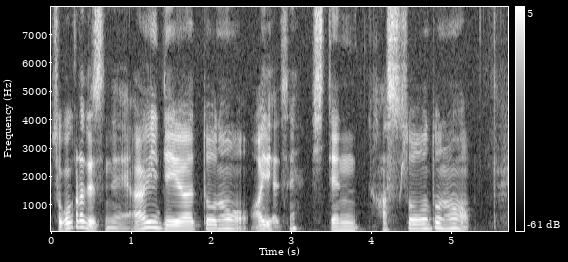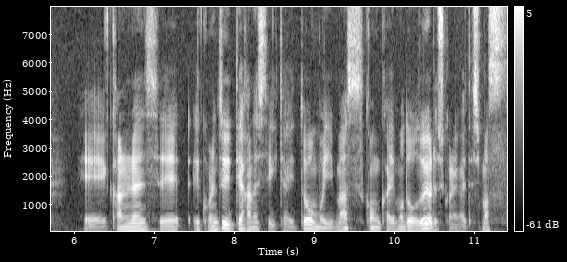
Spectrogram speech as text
そこからですね、アイデアとの、アイデアですね、視点、発想とのえー関連性えこれについて話していきたいと思います。今回もどうぞよろしくお願いいたします。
